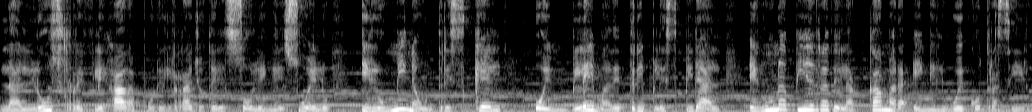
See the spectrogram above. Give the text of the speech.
la luz reflejada por el rayo del sol en el suelo ilumina un triskel o emblema de triple espiral en una piedra de la cámara en el hueco trasero,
